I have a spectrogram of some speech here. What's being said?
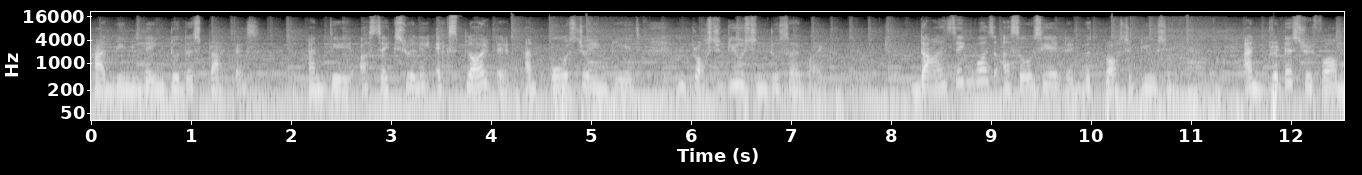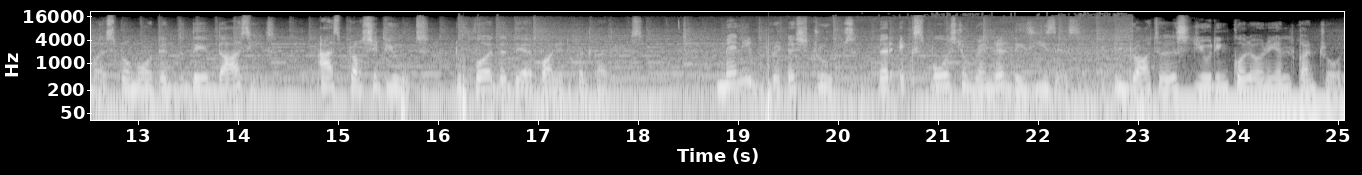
had been linked to this practice, and they are sexually exploited and forced to engage in prostitution to survive. Dancing was associated with prostitution, and British reformers promoted the Devdasis as prostitutes to further their political careers. Many British troops were exposed to venereal diseases in brothels during colonial control,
